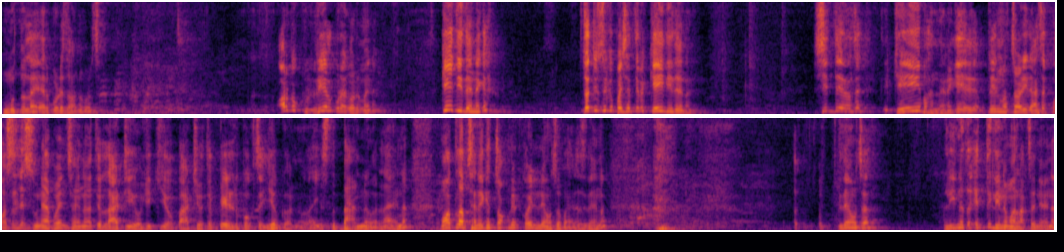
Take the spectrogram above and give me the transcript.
मुत्नुलाई एयरपोर्टै झर्नुपर्छ। अर्को रियल कुरा गरौँ होइन? केही दिँदैन क्या? जतिसुकै पैसा तिरेर केही दिँदैन। सिधै आउँछ केही भन्दैन कि? प्लेनमा चढिरहेको छ। कसैले सुने पनि छैन। त्यो लाठी हो कि के हो बाठी हो त्यो बेल्ट बोक्छ यो गर्नु होला यस्तो बान्नु होला होइन? मतलब छैन कि? चक्लेट कहिले ल्याउँछ भएर चाहिँ होइन? ल्याउँछ। लिन त यति लिन मन लाग्छ नि होइन?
